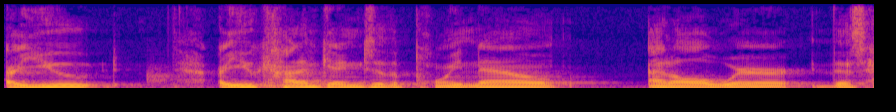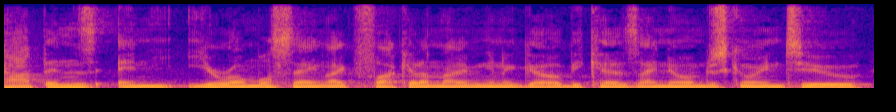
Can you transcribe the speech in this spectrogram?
Are you are you kind of getting to the point now at all where this happens and you're almost saying like, "Fuck it, I'm not even going to go because I know I'm just going to."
